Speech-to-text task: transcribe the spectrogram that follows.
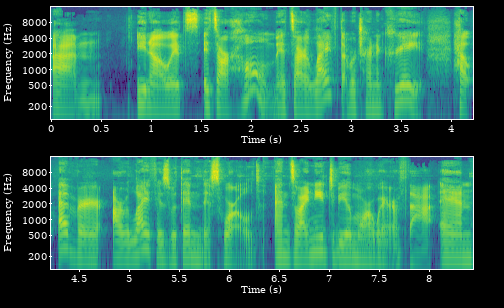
um you know it's it's our home. It's our life that we're trying to create. However our life is within this world. And so i need to be more aware of that. And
